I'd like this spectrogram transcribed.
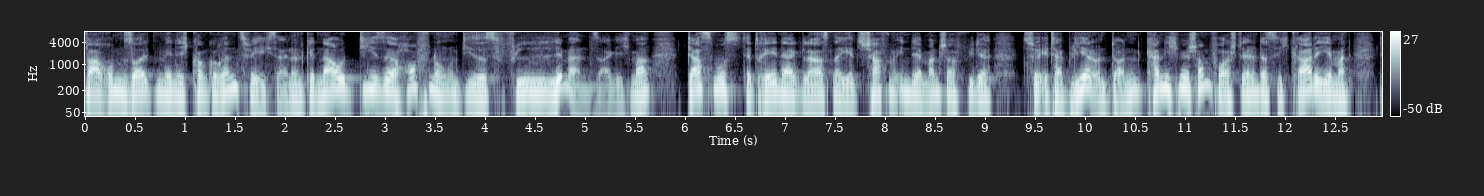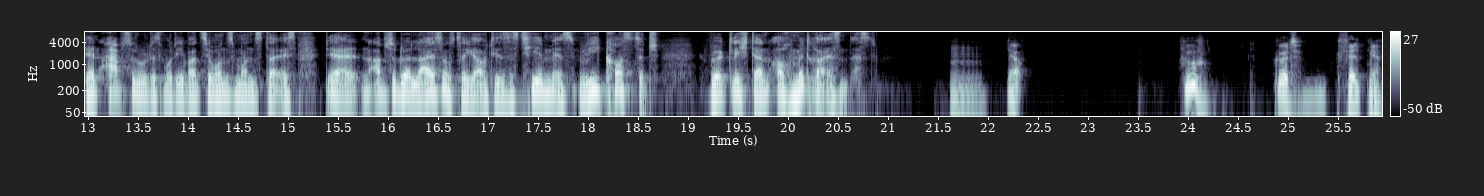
warum sollten wir nicht konkurrenzfähig sein? Und genau diese Hoffnung und dieses Flimmern, sage ich mal, das muss der Trainer Glasner jetzt schaffen, in der Mannschaft wieder zu etablieren. Und dann kann ich mir schon vorstellen, dass sich gerade jemand, der ein absolutes Motivationsmonster ist, der ein absoluter Leistungsträger auch dieses Team ist, wie Kostic, wirklich dann auch mitreißen lässt. Hm. Ja. Puh. Gut, gefällt mir.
